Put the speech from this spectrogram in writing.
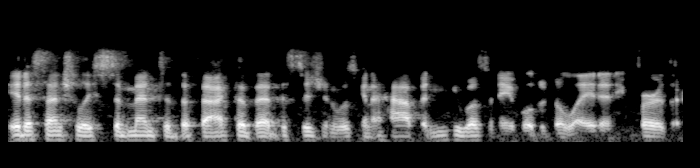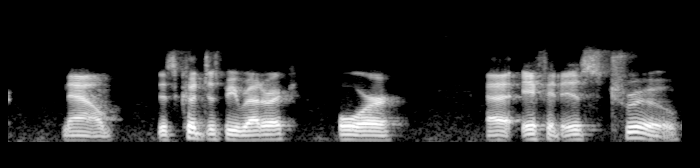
it essentially cemented the fact that that decision was going to happen. He wasn't able to delay it any further. Now, this could just be rhetoric, or uh, if it is true,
